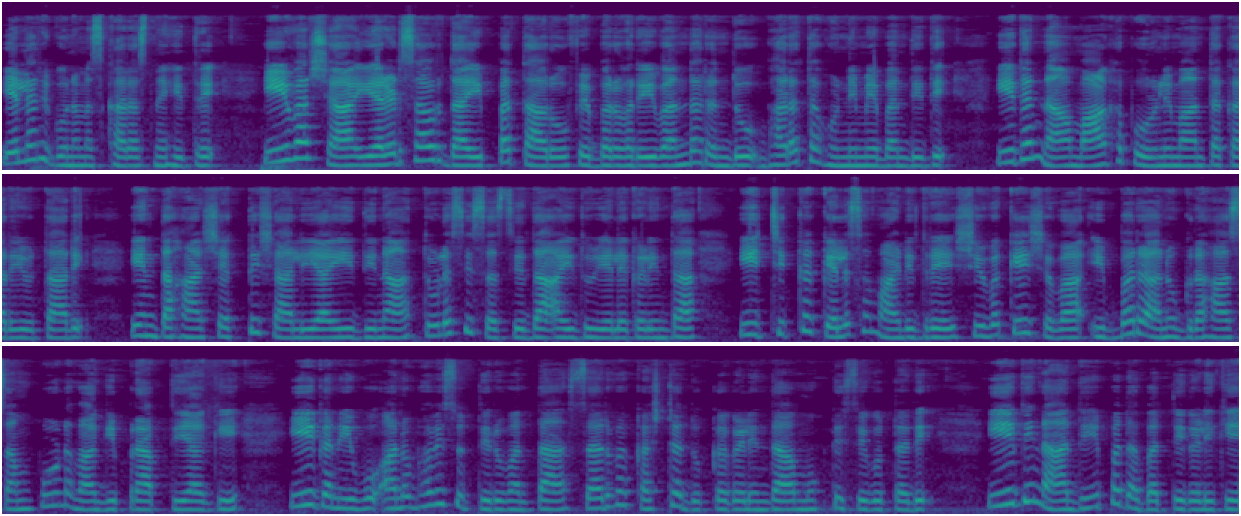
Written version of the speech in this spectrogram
ಎಲ್ಲರಿಗೂ ನಮಸ್ಕಾರ ಸ್ನೇಹಿತರೆ. ಈ ವರ್ಷ ಎರಡ್ ಸಾವಿರದ ಇಪ್ಪತ್ತಾರು ಫೆಬ್ರವರಿ ಒಂದರಂದು ಭರತ ಹುಣ್ಣಿಮೆ ಬಂದಿದೆ. ಇದನ್ನ ಮಾಘ ಪೂರ್ಣಿಮಾ ಅಂತ ಕರೆಯುತ್ತಾರೆ. ಇಂತಹ ಶಕ್ತಿಶಾಲಿಯ ಈ ದಿನ ತುಳಸಿ ಸಸ್ಯದ ಐದು ಎಲೆಗಳಿಂದ ಈ ಚಿಕ್ಕ ಕೆಲಸ ಮಾಡಿದ್ರೆ ಶಿವಕೇಶವ ಇಬ್ಬರ ಅನುಗ್ರಹ ಸಂಪೂರ್ಣವಾಗಿ ಪ್ರಾಪ್ತಿಯಾಗಿ ಈಗ ನೀವು ಅನುಭವಿಸುತ್ತಿರುವಂಥ ಸರ್ವ ಕಷ್ಟ ದುಃಖಗಳಿಂದ ಮುಕ್ತಿ ಸಿಗುತ್ತದೆ. ಈ ದಿನ ದೀಪದ ಬತ್ತಿಗಳಿಗೆ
